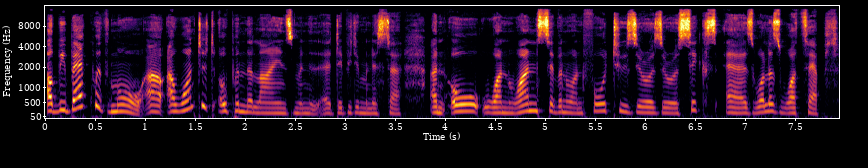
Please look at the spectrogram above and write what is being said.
I'll be back with more. I, I wanted to open the lines, uh, Deputy Minister, on 011 as well as WhatsApp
